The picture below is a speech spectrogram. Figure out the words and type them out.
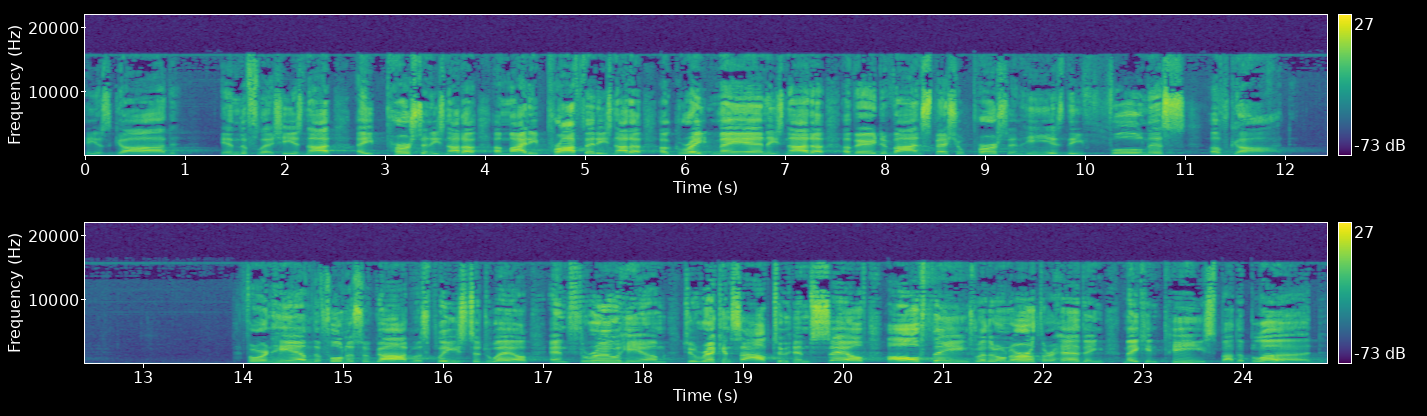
He is God in the flesh. He is not a person. He's not a, a mighty prophet. He's not a, a great man. He's not a, a very divine, special person. He is the fullness of God. For in him the fullness of God was pleased to dwell, and through him to reconcile to himself all things, whether on earth or heaven, making peace by the blood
